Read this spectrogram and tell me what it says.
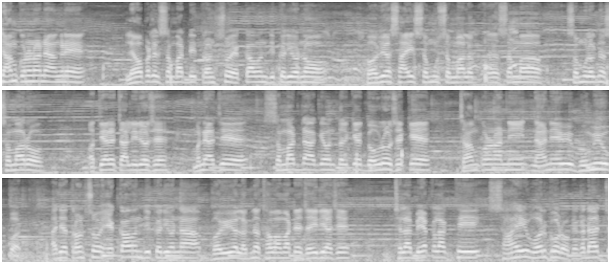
જામકુંડના આંગણે લેવા પટેલ સમાજની ત્રણસો એકાવન દીકરીઓનો ભવ્ય શાહી સમૂહ સમૂહ લગ્ન સમારોહ અત્યારે ચાલી રહ્યો છે. મને આજે સમાજના આગેવાન તરીકે ગૌરવ છે કે જામકુંડની નાની એવી ભૂમિ ઉપર આજે ત્રણસો એકાવન દીકરીઓના ભવ્ય લગ્ન થવા માટે જઈ રહ્યા છે. છેલ્લા બે કલાકથી શાહી વરઘોડો કે કદાચ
